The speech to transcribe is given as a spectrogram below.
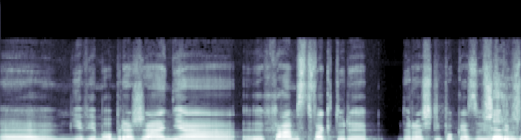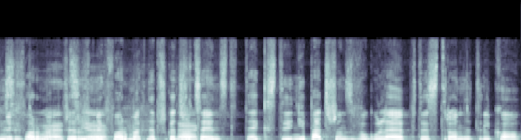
e, nie wiem, obrażania, chamstwa, które dorośli pokazują w przeróżnych takich formach, przeróżnych formach, na przykład Tak. rzucając teksty, nie patrząc w ogóle w tę stronę, tylko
